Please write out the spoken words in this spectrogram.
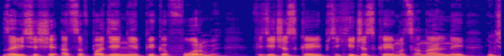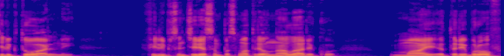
зависящий от совпадения пиков формы, физической, психической, эмоциональной, интеллектуальной. Филипп с интересом посмотрел на Ларику. «Май — это Ребров?»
